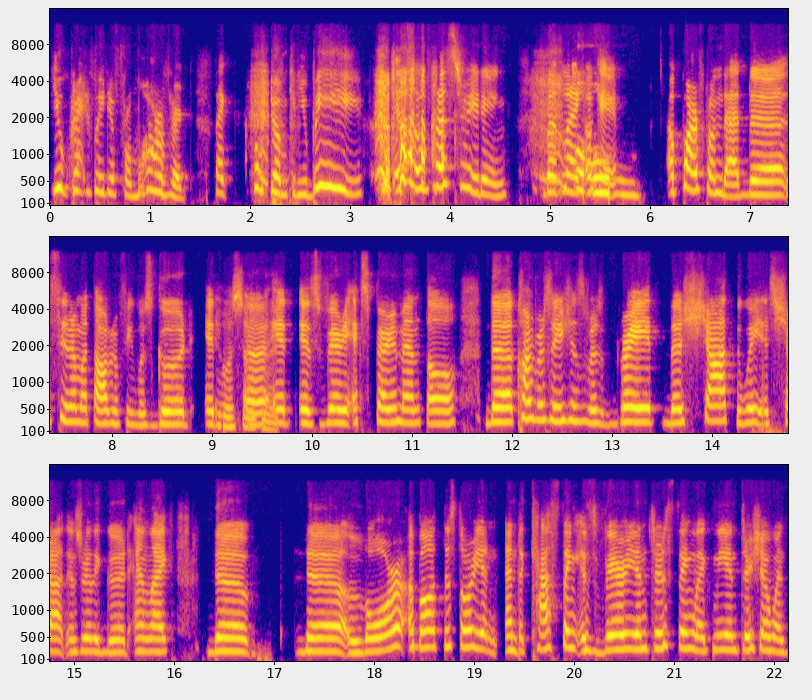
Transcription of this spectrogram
you graduated from Harvard. Like how dumb can you be? It's so frustrating. But like okay, Oh, apart from that, the cinematography was good. It, It was so uh, good. it is very experimental. The conversations was great. The shot, the way it's shot is really good. And like the the lore about the story and, and the casting is very interesting. Like me and Trisha went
